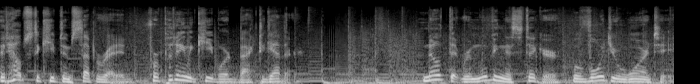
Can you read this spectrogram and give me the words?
It helps to keep them separated for putting the keyboard back together. Note that removing the sticker will void your warranty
